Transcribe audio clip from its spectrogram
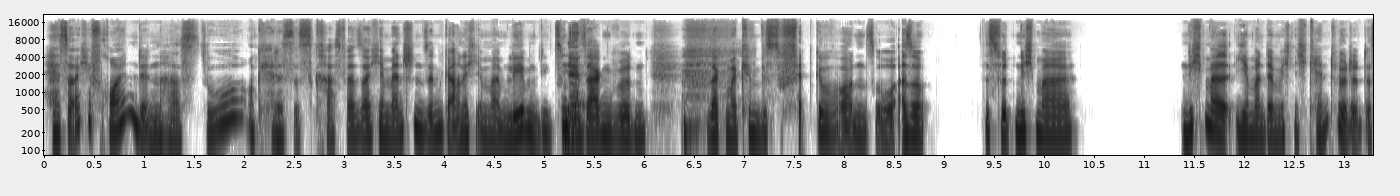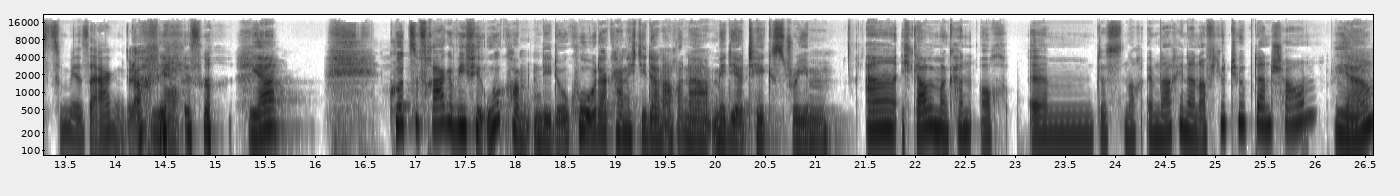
hä, solche Freundinnen hast du? Okay, das ist krass, weil solche Menschen sind gar nicht in meinem Leben, die zu Nee. mir sagen würden, sag mal, Kim, bist du fett geworden? So, also, das wird nicht mal, nicht mal jemand, der mich nicht kennt, würde das zu mir sagen, glaube Ja. ich. So. Ja. Kurze Frage, wie viel Uhr kommt denn die Doku oder kann ich die dann auch in der Mediathek streamen? Ah, ich glaube, man kann auch ähm, das noch im Nachhinein auf YouTube dann schauen. Ja,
